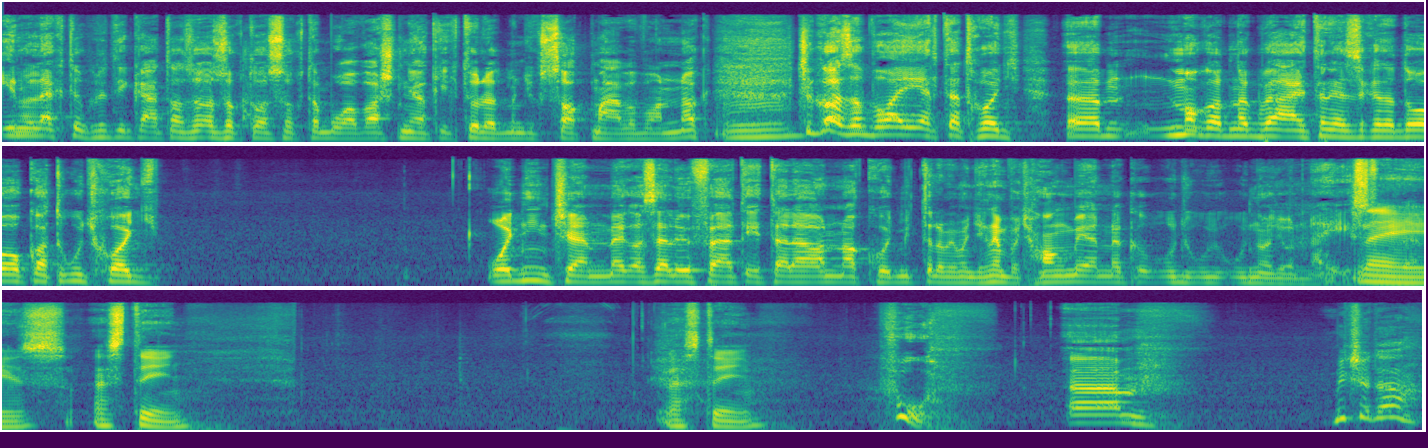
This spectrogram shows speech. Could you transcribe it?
én, a legtöbb kritikát az, azoktól szoktam olvasni, akik tudod mondjuk szakmában vannak. Mm. Csak az a baj, érted, hogy magadnak beállítani ezeket a dolgokat úgy, hogy hogy nincsen meg az előfeltétele annak, hogy mit tudom én, mondjuk nem vagy hangmérnök, úgy, úgy, úgy nagyon nehéz. Nehéz. Ez tény. Ez tény. Fú. Um, micsoda?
